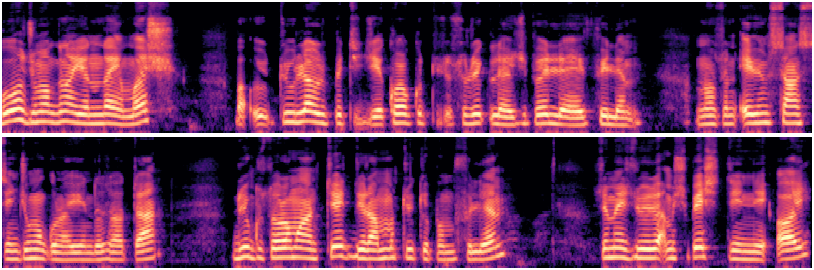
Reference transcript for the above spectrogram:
Bu Cuma günü ayındaymış. Bak tüyler ürpetici, korkutucu, sürükleyici böyle film. Ondan sonra Evim Sensin Cuma günü ayında zaten. Duygusu romantik drama Türk yapımı film. Sümeyye 65 dini ay.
